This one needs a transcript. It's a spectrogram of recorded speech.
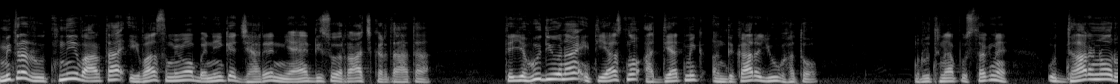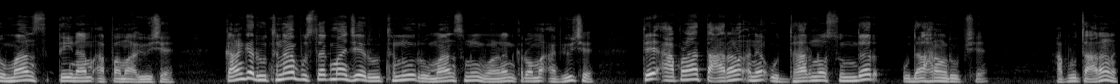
મિત્ર રૂથની વાર્તા એવા સમયમાં બની કે જ્યારે ન્યાયાધીશો રાજ કરતા હતા. તે યહૂદીઓના ઇતિહાસનો આધ્યાત્મિક અંધકાર યુગ હતો. રૂથના પુસ્તકને ઉદ્ધારનો રોમાન્સ તે નામ આપવામાં આવ્યું છે. કારણ કે રૂથના પુસ્તકમાં જે રૂથનું રોમાન્સનું વર્ણન કરવામાં આવ્યું છે, તે આપણા તારણ અને ઉદ્ધારનો સુંદર ઉદાહરણરૂપ છે. આપણું તારણ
